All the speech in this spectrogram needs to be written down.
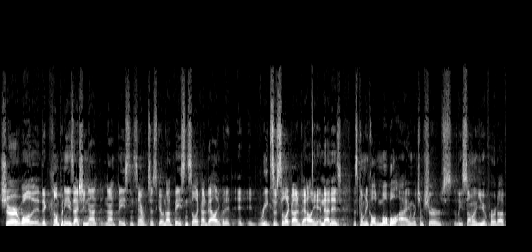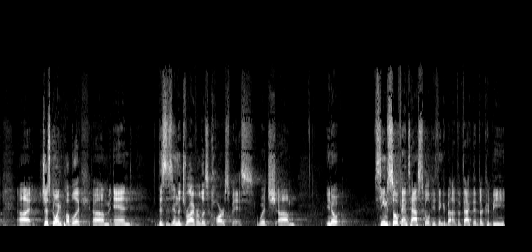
Sure. Well, the company is actually not, not based in San Francisco, not based in Silicon Valley, but it, it, it reeks of Silicon Valley, and that is this company called Mobileye, which I'm sure at least some of you have heard of, uh, just going public. Um, and this is in the driverless car space, which, um, you know, seems so fantastical if you think about it. The fact that there could be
